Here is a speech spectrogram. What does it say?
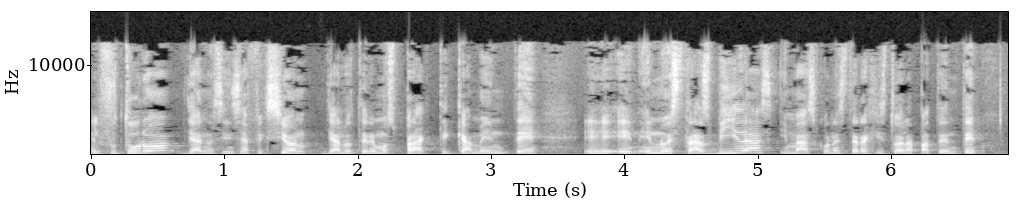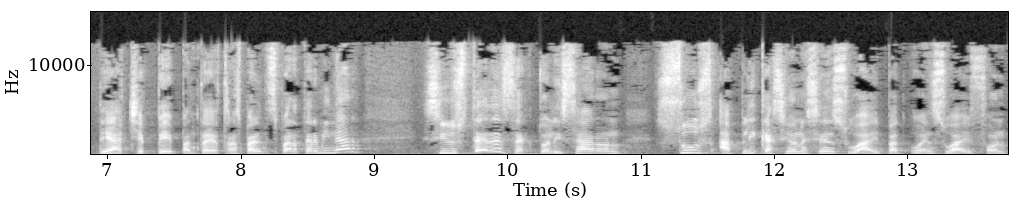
El futuro ya no es ciencia ficción, ya lo tenemos prácticamente eh, en, nuestras vidas y más con este registro de la patente de HP, pantallas transparentes. Para terminar, si ustedes actualizaron sus aplicaciones en su iPad o en su iPhone,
